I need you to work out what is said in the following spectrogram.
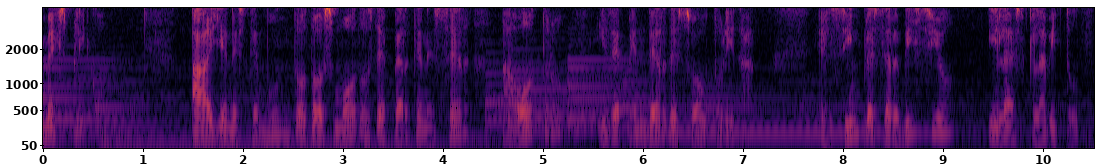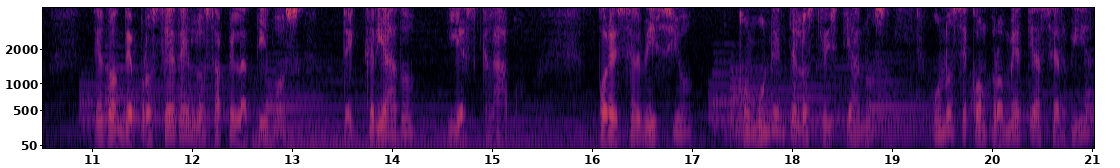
Me explico. Hay en este mundo dos modos de pertenecer a otro y depender de su autoridad, el simple servicio y la esclavitud, de donde proceden los apelativos de criado y esclavo. Por el servicio común entre los cristianos, uno se compromete a servir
